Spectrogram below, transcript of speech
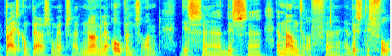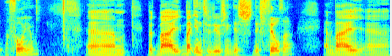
a price comparison website normally opens on this uh, this uh, amount of uh, this this volume. Um, but by by introducing this this filter and by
